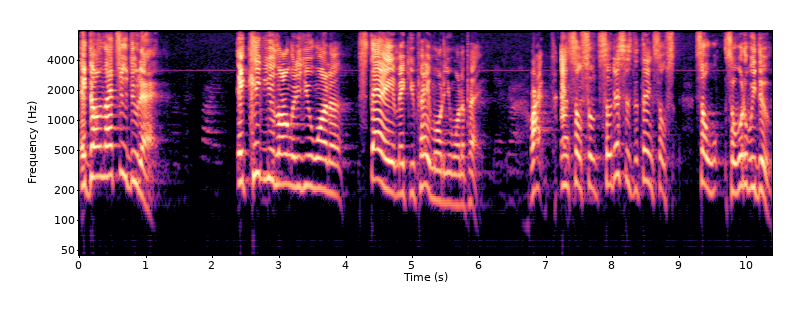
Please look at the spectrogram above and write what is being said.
It don't let you do that. It keep you longer than you want to stay and make you pay more than you want to pay. Right? And so, so, so this is the thing. So, so, so what do we do?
